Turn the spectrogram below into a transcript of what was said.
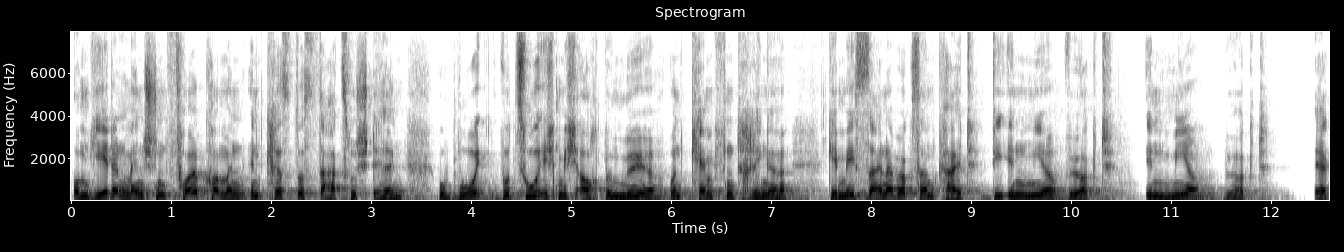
um jeden Menschen vollkommen in Christus darzustellen, wo, wo, wozu ich mich auch bemühe und kämpfend ringe, gemäß seiner Wirksamkeit, die in mir wirkt, in mir wirkt. Er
